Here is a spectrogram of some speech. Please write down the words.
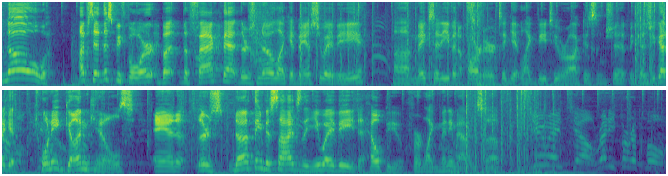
No! I've said this before, but the fact that there's no like advanced UAV uh, makes it even harder to get like V2 rockets and shit because you gotta get 20 gun kills and there's nothing besides the UAV to help you for like minimap and stuff. New intel. Ready for report.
